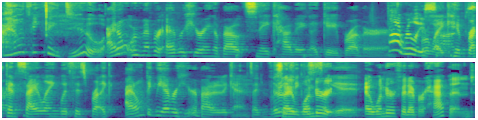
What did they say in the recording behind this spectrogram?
I don't think they do. I don't remember ever hearing about Snake having a gay brother. That really or like him reconciling with his brother. Like I don't think we ever hear about it again. So I literally I think wonder, This is like it. I wonder if it ever happened.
